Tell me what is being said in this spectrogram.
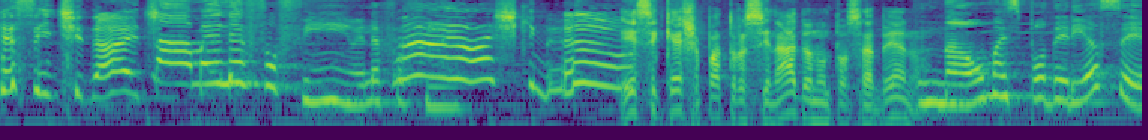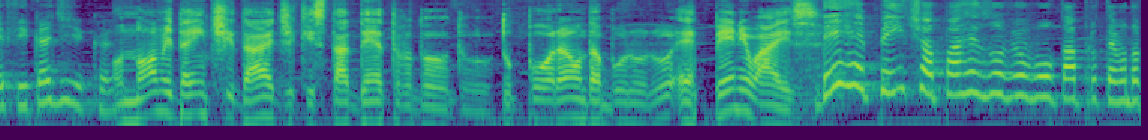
essa entidade. Ah, mas ele é fofinho, ele é fofinho. Ah, eu acho que não. Esse cast é patrocinado, eu não tô sabendo? Não, mas poderia ser, fica a dica. O nome da entidade que está dentro do, do, do porão da Bururu é Pennywise. De repente a pá resolveu voltar pro tema do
